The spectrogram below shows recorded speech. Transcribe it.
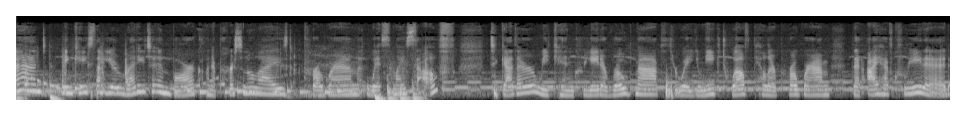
and In case that you're ready to embark on a personalized program with myself, Together, we can create a roadmap through a unique 12 pillar program that I have created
